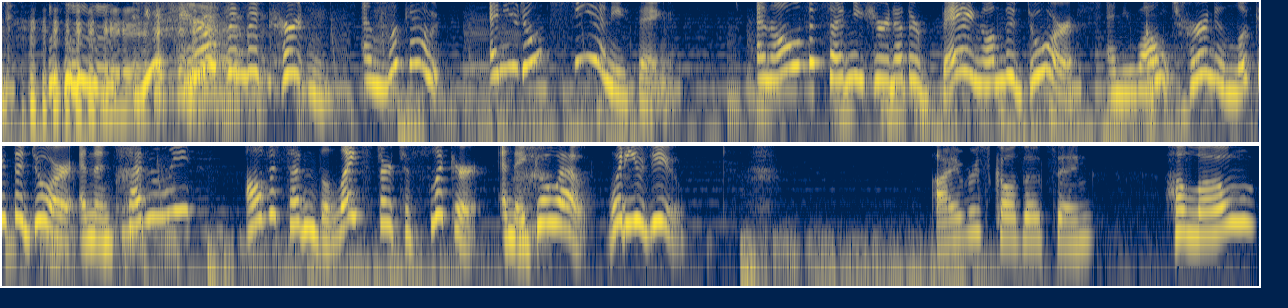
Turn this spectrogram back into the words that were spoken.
You tear open the curtain and look out, and you don't see anything. And all of a sudden, you hear another bang on the door, and you all oh. turn and look at the door, and then suddenly, all of a sudden, the lights start to flicker and they go out. What do you do? Iris calls out saying, "Hello,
